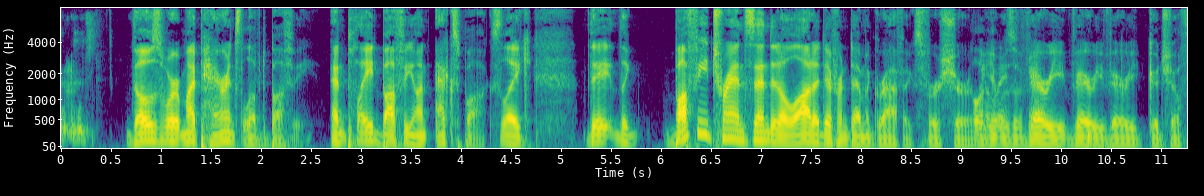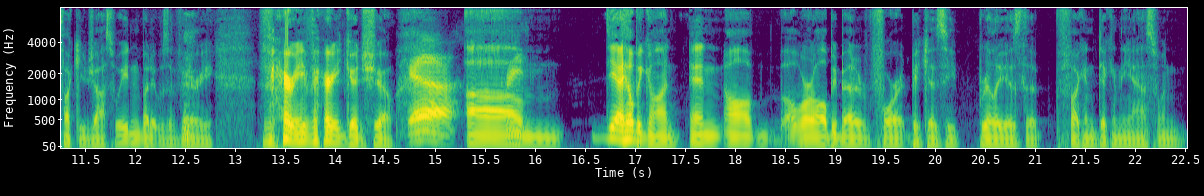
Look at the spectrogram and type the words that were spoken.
Yeah. Those were my parents loved Buffy and played Buffy on Xbox. Like they the Buffy transcended a lot of different demographics for sure. Like it was a yeah. very, very, very good show. Fuck you, Joss Whedon, but it was a very, very, very good show. Yeah, Um, yeah, he'll be gone, and all we'll all be better for it because he really is the fucking dick in the ass when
